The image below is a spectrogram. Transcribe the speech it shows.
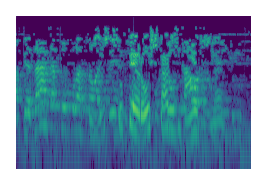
Apesar da população superou os Estados Unidos, né?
